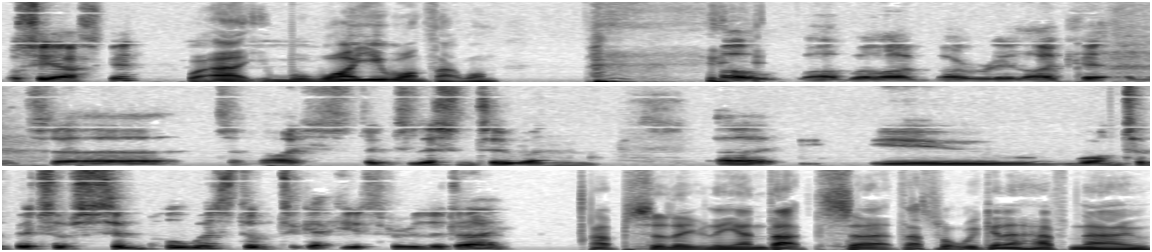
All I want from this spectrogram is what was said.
What's he asking? Wh- Uh, why you want that one? oh, well, well I, I really like it, and it's, uh, it's a nice thing to listen to when uh, you want a bit of simple wisdom to get you through the day. Absolutely, and that's uh, that's what we're going to have now.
